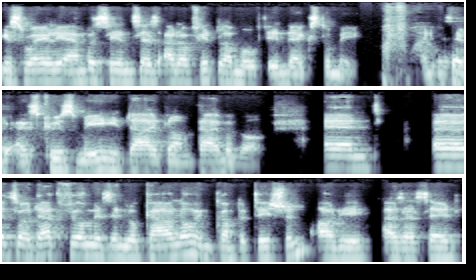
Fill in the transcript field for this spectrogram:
Israeli embassy and says Adolf Hitler moved in next to me. And he said, Excuse me, he died long time ago. And uh, so that film is in Locarno in competition. Only, as I said,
